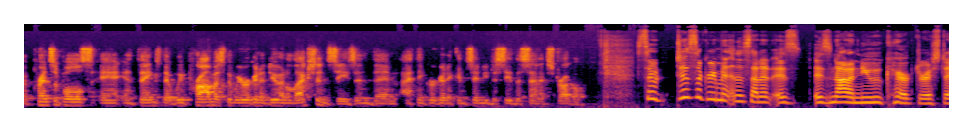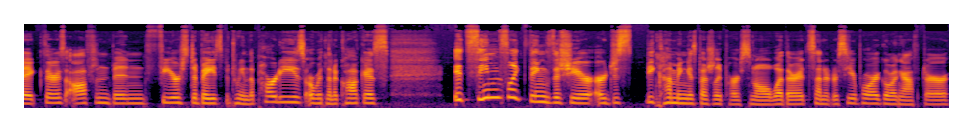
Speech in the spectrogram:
the principles and, and, things that we promised that we were going to do in election season, then I think we're going to continue to see the Senate struggle. So disagreement in the Senate is is not a new characteristic. There's often been fierce debates between the parties or within a caucus. It seems like things this year are just becoming especially personal, whether it's Senator Searpour going after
